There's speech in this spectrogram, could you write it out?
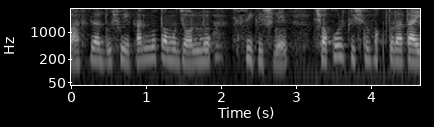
পাঁচ হাজার দুশো একান্নতম জন্ম শ্রীকৃষ্ণের। সকল কৃষ্ণ ভক্তরা তাই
